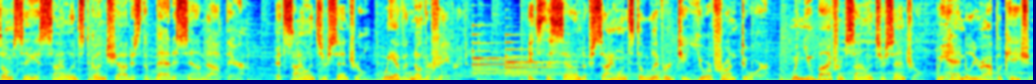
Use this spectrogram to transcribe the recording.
Some say a silenced gunshot is the baddest sound out there. At Silencer Central, we have another favorite. It's the sound of silence delivered to your front door. When you buy from Silencer Central, we handle your application,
